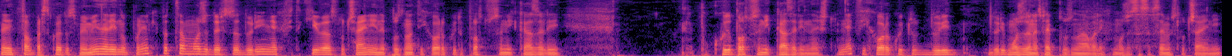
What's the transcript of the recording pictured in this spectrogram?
нали, това през което сме минали, но по някакъв път това може да са дори някакви такива случайни непознати хора, които просто са ни казали които просто са ни казали нещо. Някакви хора, които дори, дори може да не сме познавали, може да са съвсем случайни,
